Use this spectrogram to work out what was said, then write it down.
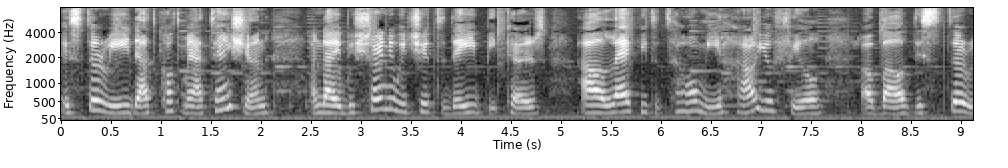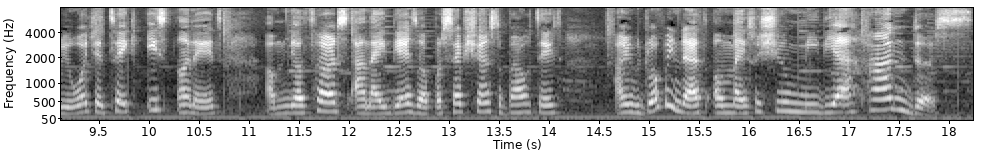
a story that caught my attention and I'll be sharing it with you today because I'd like you to tell me how you feel about this story, what your take is on it, um, your thoughts and ideas or perceptions about it. I will be dropping that on my social media handles.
